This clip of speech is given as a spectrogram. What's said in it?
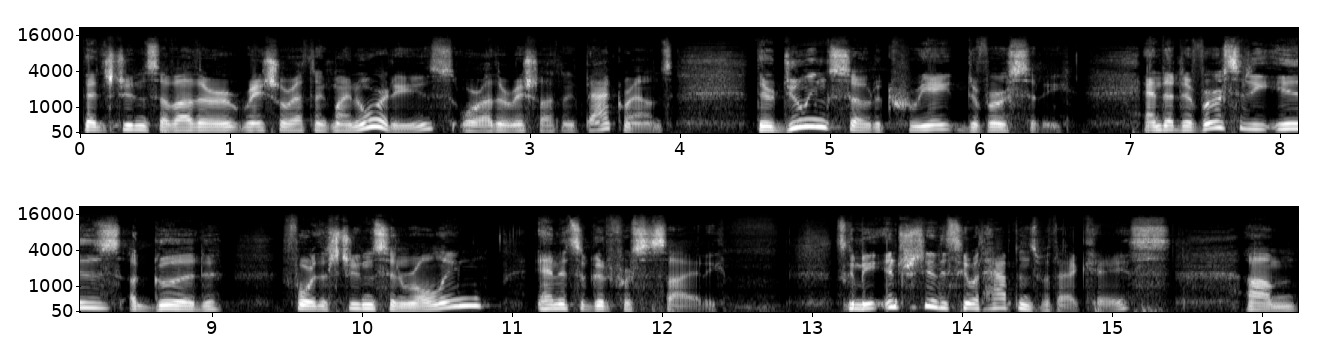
than students of other racial or ethnic minorities or other racial ethnic backgrounds, they're doing so to create diversity. And that diversity is a good for the students enrolling, and it's a good for society. It's going to be interesting to see what happens with that case. Um,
